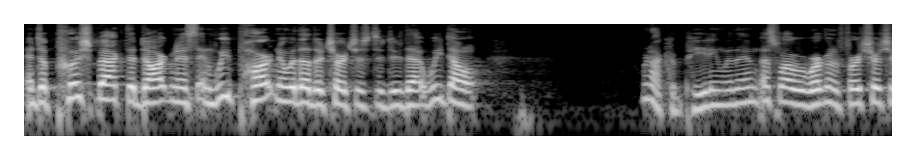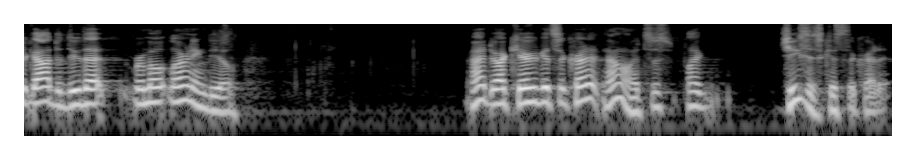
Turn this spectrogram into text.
and to push back the darkness. And we partner with other churches to do that. We don't, we're not competing with them. That's why we're working with First Church of God to do that remote learning deal. Right? Do I care who gets the credit? No, it's just like Jesus gets the credit.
